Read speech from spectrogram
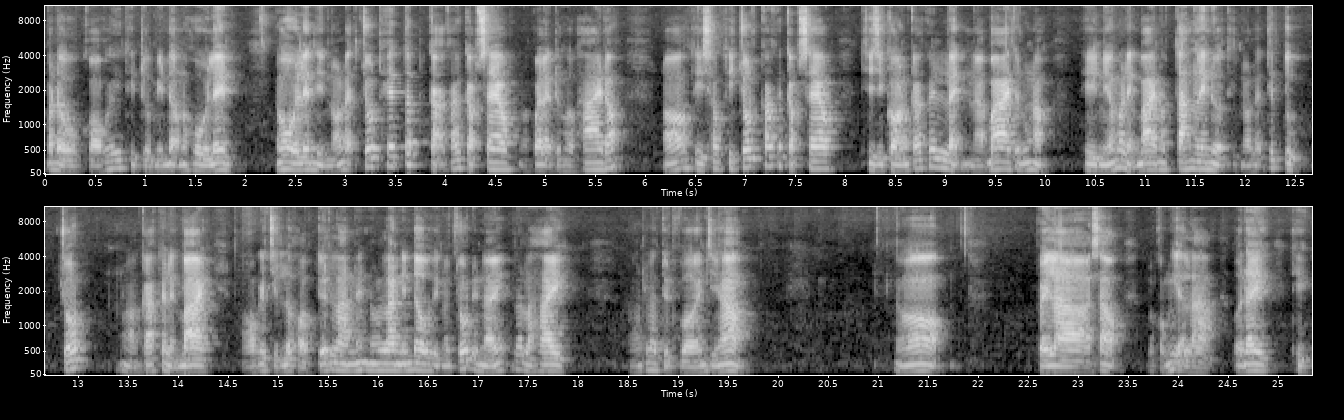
bắt đầu có cái thị trường biến động nó hồi lên. Nó hồi lên thì nó lại chốt hết tất cả các cặp sell quay lại trường hợp hai đó. Đó, thì sau khi chốt các cái cặp sell thì chỉ còn các cái lệnh là buy thôi đúng không nào? Thì nếu mà lệnh buy nó tăng lên nữa thì nó lại tiếp tục chốt à, các cái lệnh buy có cái chiến lược họp tuyết lan ấy nó lan đến đâu thì nó chốt đến đấy. Rất là hay. Đó, rất là tuyệt vời anh chị ha. Đó. Vậy là sao? Có nghĩa là ở đây thì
